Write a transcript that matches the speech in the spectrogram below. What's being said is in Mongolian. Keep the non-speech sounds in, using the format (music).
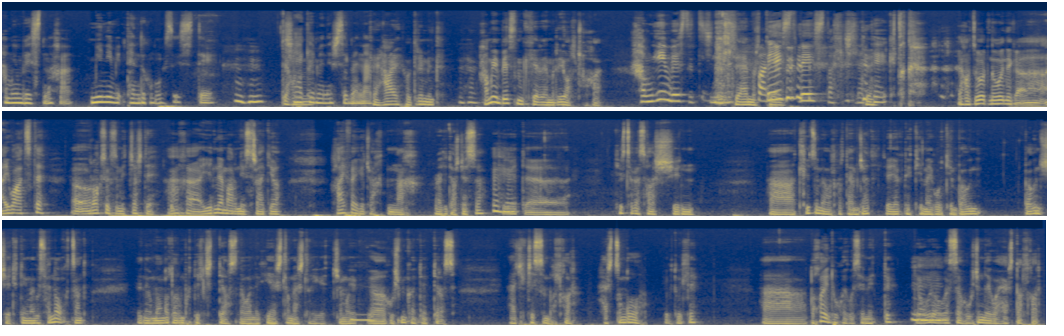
хамгийн бэст наха. Миний таньдаг хүмүүс өстэй. Аа. Тэгээ манай ирсэн байна. Тэгээ хай өдрийн мэд. Хамгийн бэст нь гэхээр амар юу болчих واخа. Хамгийн бест гэдэг чинь амар бест бест болчлаа тий. Гэтг. Яг зөөр нөгөө нэг аюу хацтай рокс гэсэн мэдчихэж штэ. Анх 98.9 радио Hi-Fi гэж багт нь анх радиод орж ирсэн. Тэгээд тэр цагаас хойш энэ а телевизэн байгуулахаар дамжаад тэгээ яг нэг тийм айгуу тийм богино богино жишээ тийм айгуу сонио хугацаанд нэг Монгол уран бүтээлчтэй бас нөгөө нэг ярьцлага марцлага хийгээд ч юм уу хөгжмийн контент дээр бас ажиллаж ирсэн болохоор харьцангуй юу гэдгүүлээ а тухайн түүх айгуу сайн мэддэг. Тэгээ өөрөө угаасаа хөгжимд айгуу хайртай болохоор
